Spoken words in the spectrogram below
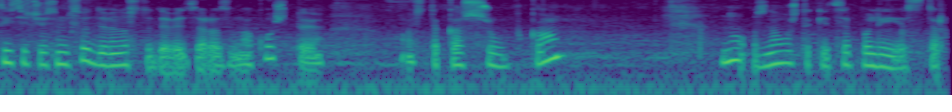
1799 зараз вона коштує. Ось така шубка. Ну, знову ж таки, це поліестер.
